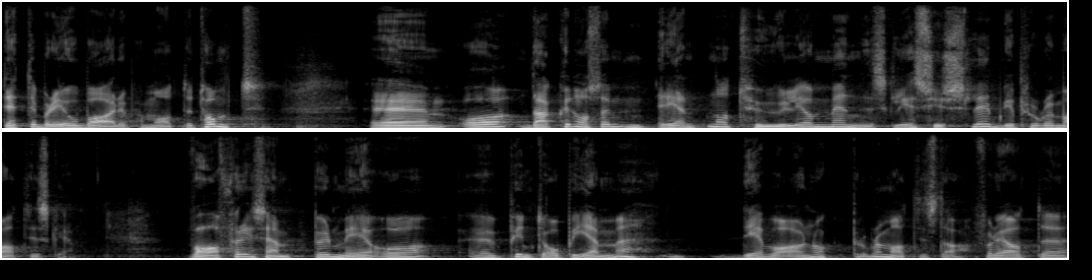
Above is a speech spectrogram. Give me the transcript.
Dette ble jo bare på en måte tomt. Eh, og Da kunne også rent naturlige og menneskelige sysler bli problematiske. Hva f.eks. med å eh, pynte opp i hjemmet? Det var nok problematisk da. fordi at eh,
